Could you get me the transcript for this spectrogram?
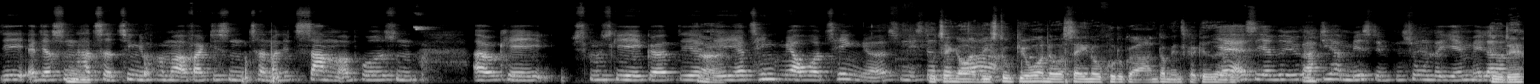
det, at jeg sådan Mm. mm. har taget tingene på mig, og faktisk sådan taget mig lidt sammen, og prøvet sådan, ah, okay, jeg skal måske gøre det og Ja. det. Jeg tænkte mere over tingene, og sådan i stedet Du tænker over, at hvis du gjorde noget og sagde noget, kunne du gøre andre mennesker kede af Ja, det. altså jeg ved jo ikke, Ja. om de har mistet en person derhjemme, eller Det om det.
